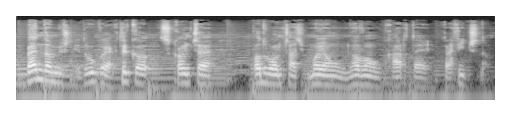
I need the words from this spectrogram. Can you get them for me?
będą już niedługo, jak tylko skończę podłączać moją nową kartę graficzną.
